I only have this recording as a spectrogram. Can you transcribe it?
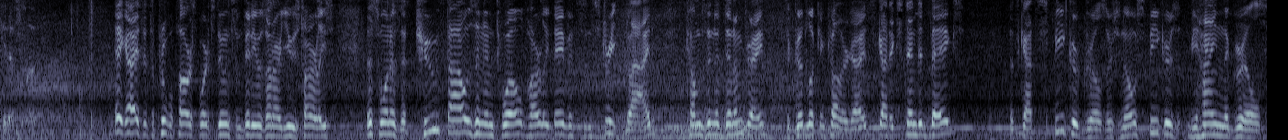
Get. Hey guys, it's Approval Power Sports doing some videos on our used Harleys. This one is a 2012 Harley Davidson Street Glide. Comes in a denim gray. It's a good looking color, guys. It's got extended bags. It's got speaker grills. There's no speakers behind the grills,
